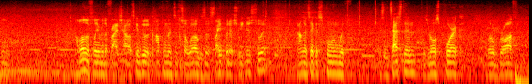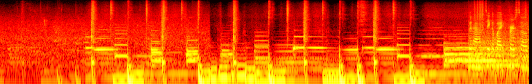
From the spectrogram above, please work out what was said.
Mm. I love the flavor of the fried shallots. Give to it complements it so well because there's a slight bit of sweetness to it. And I'm gonna take a spoon with this intestine, this roast pork, a little broth. Take a bite first of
